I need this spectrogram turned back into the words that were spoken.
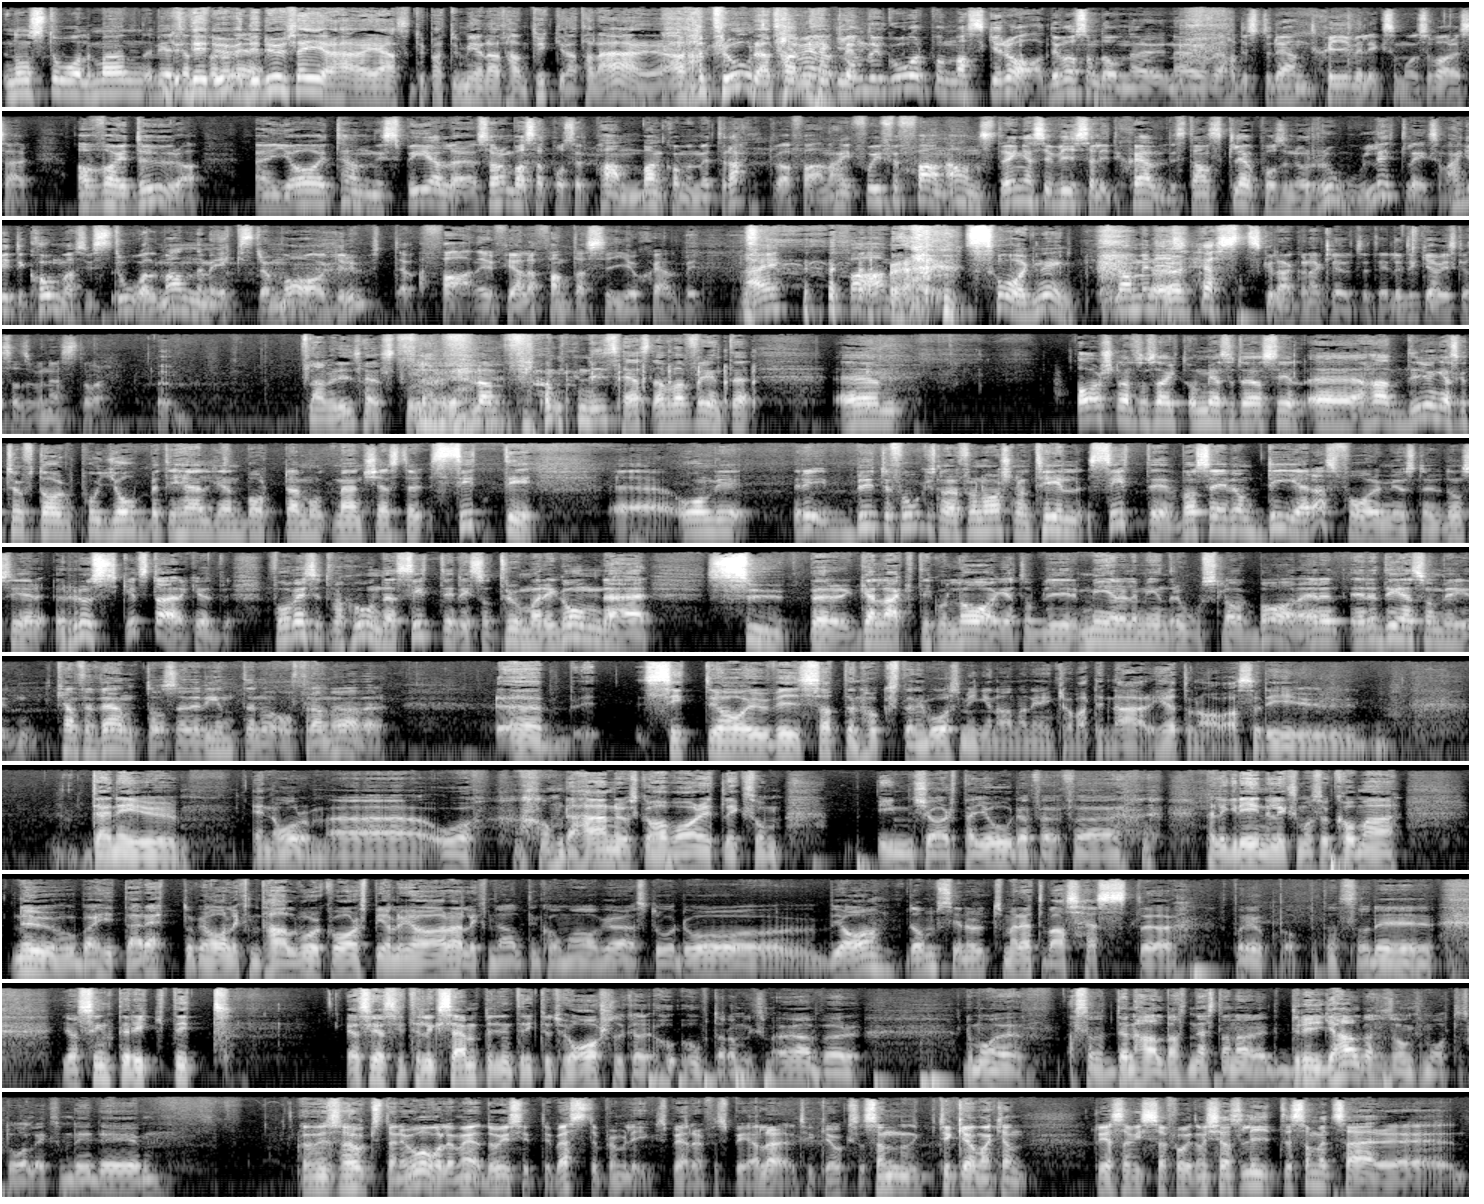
Någon Stålman vet Det, jag det, inte du, vad han det du säger här är alltså typ att du menar att han tycker att han är, han tror att Jag han menar, egentligen... om du går på en maskerad, det var som de när, när vi hade studentskivor liksom och så var det så här. Ja vad är du då? "Eh, Jag är tennisspelare, så har de bara satt på sig ett pannband, kommer med ett rack, vad fan. Han får ju för fan anstränga sig, visa lite självdistans, klä på sig något roligt liksom. Han kan ju inte komma som Stålmannen med extra magrutor. Vad fan är det för jävla fantasi och självbild? Nej, fan. Sågning. Flaminis häst skulle han kunna klä ut sig till, det tycker jag vi ska satsa på nästa år. Flammeris häst. Flam, Flaminis häst, ja, varför inte? Ehm, Arsenal som sagt och Mesut Özil eh, hade ju en ganska tuff dag på jobbet i helgen borta mot Manchester City. Eh, och om vi byter fokus nu från Arsenal till City, vad säger vi om deras form just nu? De ser ruskigt starka ut. Får vi en situation där City liksom trummar igång det här super Galactico-laget och blir mer eller mindre oslagbara? Är det, är det det som vi kan förvänta oss över vintern och, och framöver? Uh, City har ju visat en högsta nivå som ingen annan egentligen har varit i närheten av. Alltså det är ju, den är ju enorm. Eh, och om det här nu ska ha varit liksom inkörsperioden för, för Pellegrini liksom och så komma nu och börja hitta rätt och vi har liksom ett halvår kvar spel att göra liksom där allting kommer att avgöras. Då, då, ja, de ser nog ut som en rätt vass häst eh, på det upploppet. Alltså det, jag ser inte riktigt jag ser, jag ser till exempel inte riktigt hur Arsenal ska hota dem liksom över de har, alltså den halva, nästan dryga halva säsong som återstår liksom. Det, det, Men vid så högsta nivå håller jag med, då är City bäst i Premier League, spelare för spelare, tycker jag också. Sen tycker jag man kan resa vissa frågor, de känns lite som ett så här eh,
